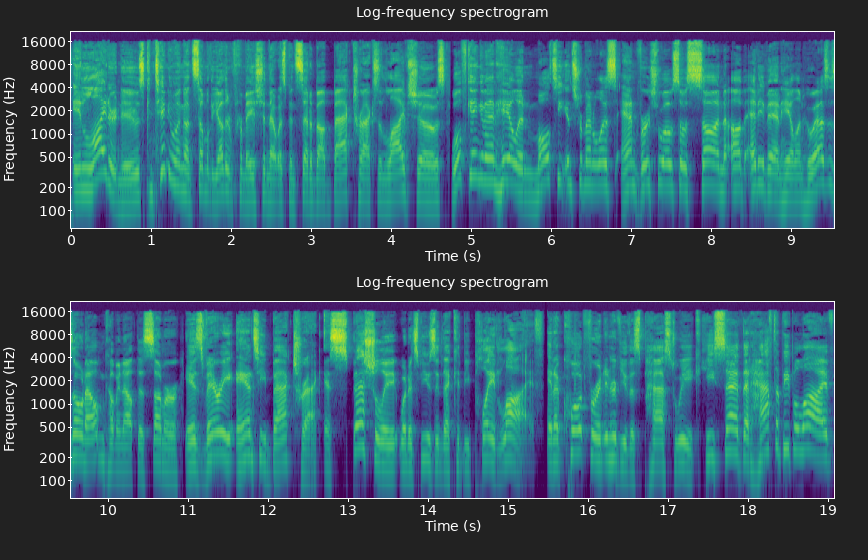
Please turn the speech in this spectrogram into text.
In lighter news, continuing on some of the other information that was been said about backtracks and live shows, Wolfgang Van Halen, multi-instrumentalist and virtuoso son of Eddie Van Halen, who has his own album coming out this summer, is very anti-backtrack, especially when it's music that could be played live. In a quote for an interview this past week, he said that half the people live,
